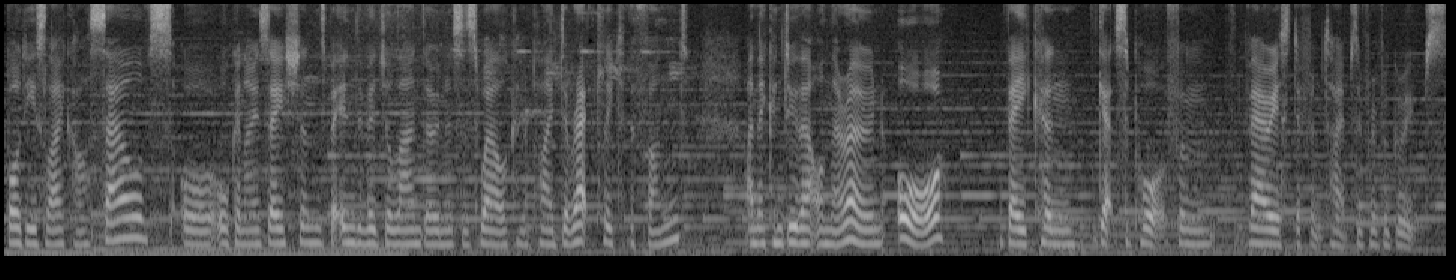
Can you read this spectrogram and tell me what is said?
bodies like ourselves or organisations, but individual landowners as well can apply directly to the fund and they can do that on their own or they can get support from various different types of river groups.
